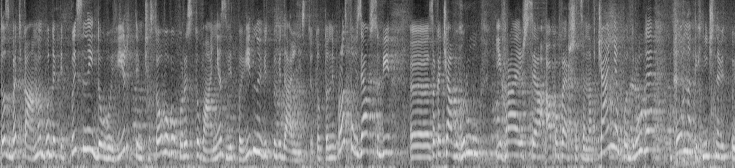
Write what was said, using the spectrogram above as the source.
то з батьками буде підписаний договір тимчасового користування з відповідною відповідальністю. Тобто не просто взяв собі, закачав гру і граєшся. А по-перше, це навчання. По-друге, повна технічна е,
